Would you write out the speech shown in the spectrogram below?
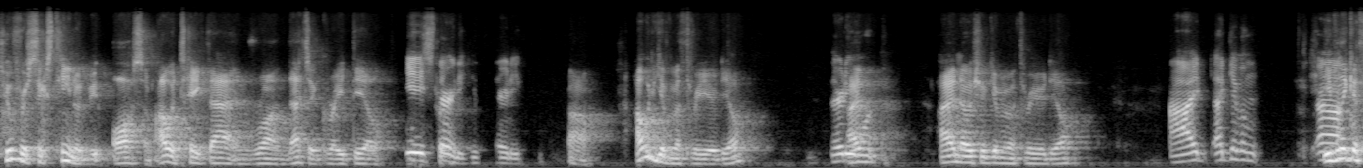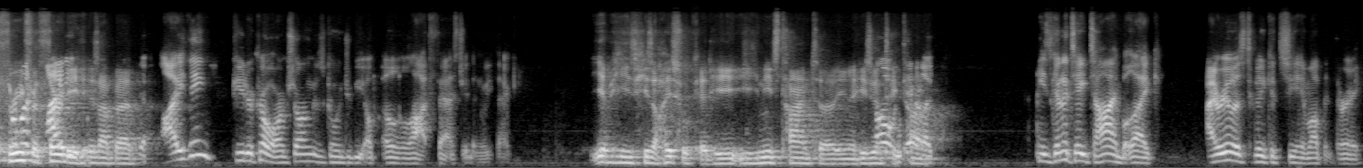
Two for sixteen would be awesome. I would take that and run. That's a great deal. He's thirty. He's thirty. Oh, I would give him a three-year deal. Thirty-one. I, I know we should give him a three-year deal. I'd, I'd give him. Even like a three for I- thirty is not bad. I think Peter Crow Armstrong is going to be up a lot faster than we think. Yeah, but he's he's a high school kid. He he needs time to you know he's gonna Oh, take yeah, time. like- He's gonna take time, but like I realistically could see him up in three.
